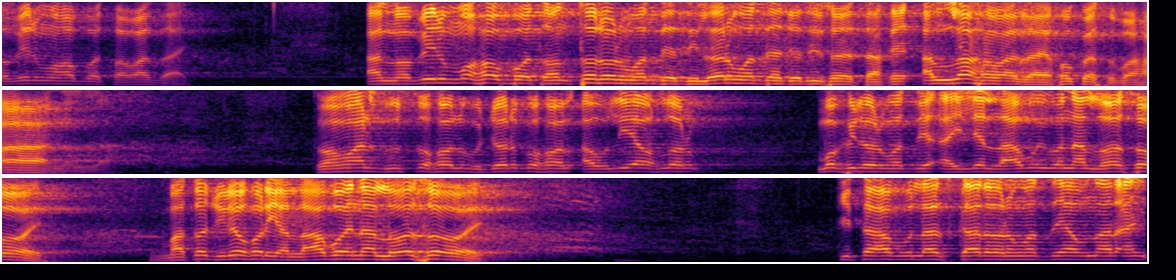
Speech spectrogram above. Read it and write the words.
নবীর মহব্বত পাওয়া যায়। আর নবীর মহব্বত অন্তরের মধ্যে, দিলের মধ্যে যদি তাকে আল্লাহ হওয়া যায়। হোক সুবাহান আল্লাহ তো আমার দুস্থ হল, বুজুর্গ হল, আউলিয়া হলর মফিলের মধ্যে আইলে লাভ হইব না, লস হয়। মাথা জুড়ে করিয়া লাভ হয় না, লস হয়। কিতাবুল আসকারের মধ্যে আপনার আইন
